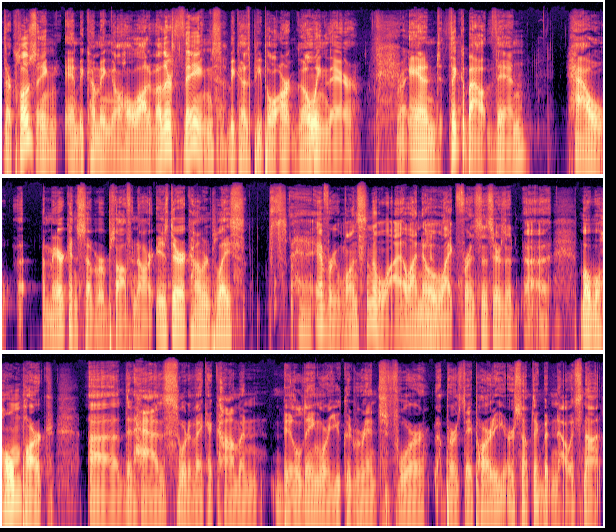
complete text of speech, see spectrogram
they're closing and becoming a whole lot of other things because people aren't going there. right. And think about then how uh, American suburbs often are. Is there a common place eh, every once in a while? I know, like for instance, there's a uh, mobile home park uh, that has sort of like a common building where you could rent for a birthday party or something. But no, it's not.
